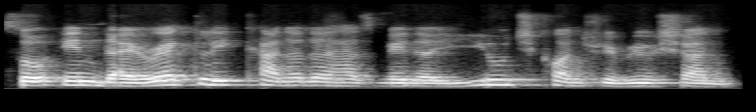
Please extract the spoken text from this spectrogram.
So indirectly, Canada has made a huge contribution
